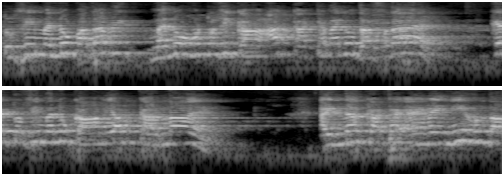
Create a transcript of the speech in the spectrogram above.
ਤੁਸੀਂ ਮੈਨੂੰ ਪਤਾ ਵੀ ਮੈਨੂੰ ਹੁਣ ਤੁਸੀਂ ਆ ਇਕੱਠ ਮੈਨੂੰ ਦੱਸਦਾ ਹੈ ਕਿ ਤੁਸੀਂ ਮੈਨੂੰ ਕਾਮਯਾਬ ਕਰਨਾ ਹੈ। ਇੰਨਾ ਇਕੱਠ ਐਵੇਂ ਨਹੀਂ ਹੁੰਦਾ।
